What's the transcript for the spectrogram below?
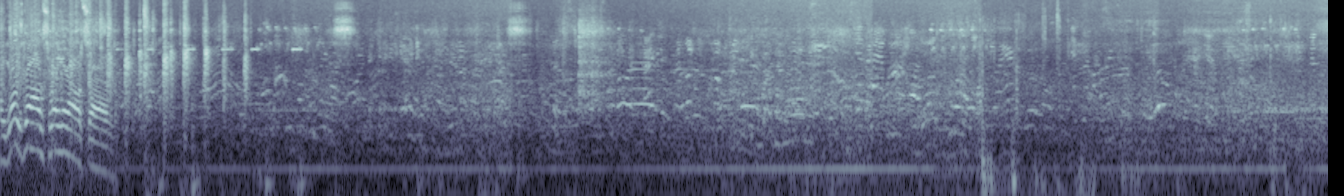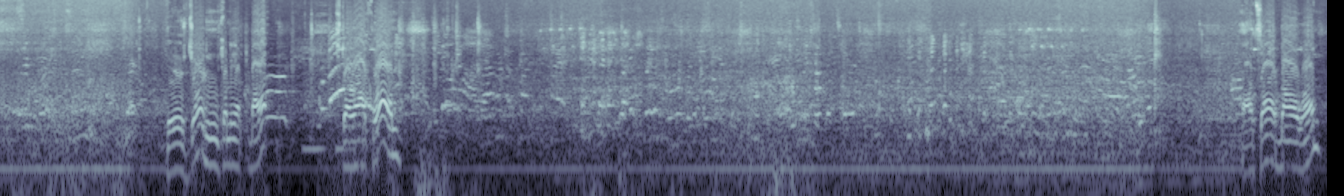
And goes down swinging also. Here's Jordan coming up to bat. Strike one. Outside ball one.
